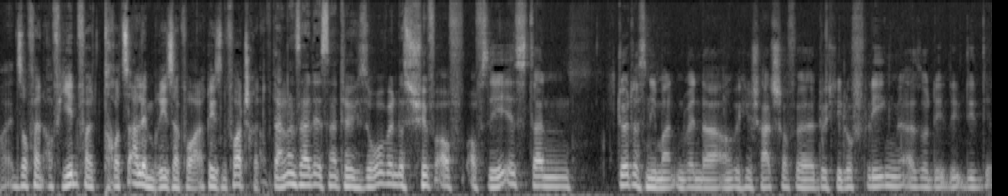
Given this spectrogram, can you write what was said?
Ja, Insofern auf jeden Fall trotz allem Riesenfortschritt. Auf der anderen Seite ist natürlich so, wenn das Schiff auf, auf See ist, dann stört es niemanden, wenn da irgendwelche Schadstoffe durch die Luft fliegen. Also die, die, die, die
